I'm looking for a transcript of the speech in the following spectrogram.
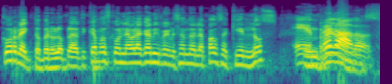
correcto, pero lo platicamos con Laura Gaby regresando de la pausa aquí en Los Enredados.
